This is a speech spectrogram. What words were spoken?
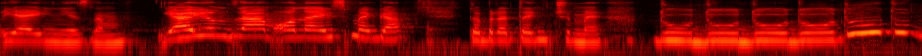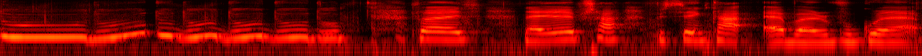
Ja jej nie znam. Ja ją znam, ona jest mega. Dobra, tańczymy. Du, du, du, du, du, du, du, du, du, du, du, du. To jest najlepsza piosenka ever w ogóle.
